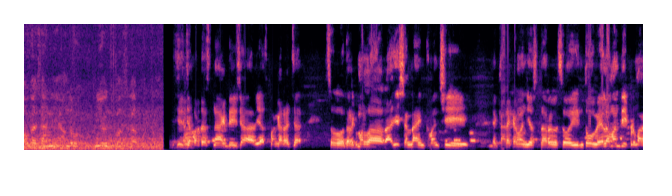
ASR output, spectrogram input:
అవకాశాన్ని అందరూ వినియోగించుకోవాల్సిగా కోరుతున్నాం. జబర్దస్త్ నాగతేజ అలియాస్ బంగారాజ. సో దడకమల్ల రాజేష్ అన్న ఇంత మంచి కార్యక్రమం చేస్తున్నారు. సో ఎంతో వేల మంది ఇప్పుడు మన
